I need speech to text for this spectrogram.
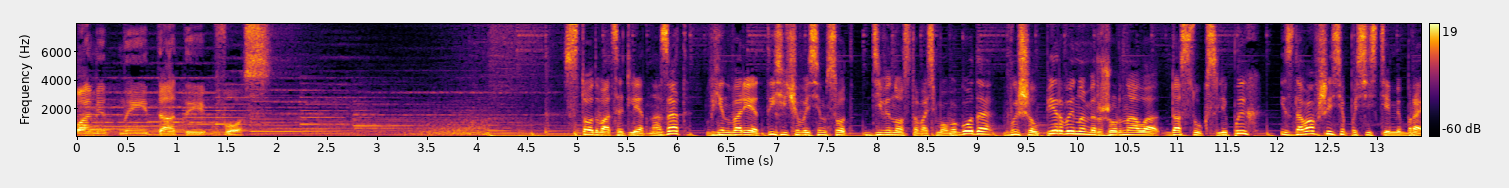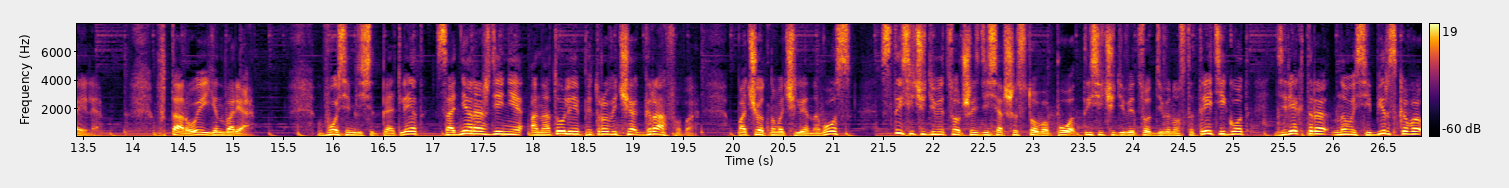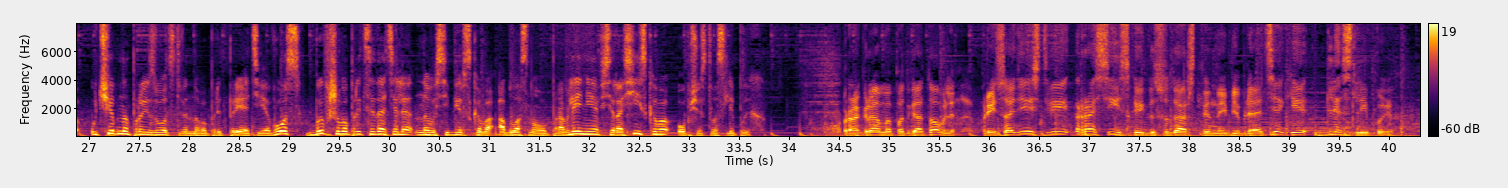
Памятные даты ВОЗ. 120 лет назад, в январе 1898 года, вышел первый номер журнала «Досуг слепых», издававшийся по системе Брайля. 2 января. 85 лет со дня рождения Анатолия Петровича Графова, почетного члена ВОЗ, с 1966 по 1993 год директора Новосибирского учебно-производственного предприятия ВОЗ, бывшего председателя Новосибирского областного управления Всероссийского общества слепых. Программа подготовлена при содействии Российской государственной библиотеки для слепых –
